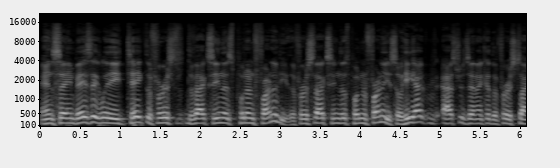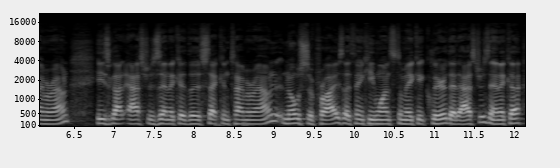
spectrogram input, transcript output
and saying basically take the first the vaccine that's put in front of you, the first vaccine that's put in front of you. So he had AstraZeneca the first time around. He's got AstraZeneca the second time around. No surprise. I think he wants to make it clear that AstraZeneca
